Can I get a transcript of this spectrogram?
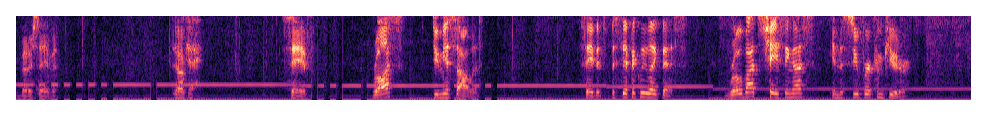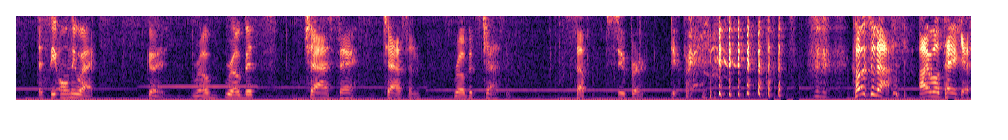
We better save it. Okay. Save. Ross, do me a solid. Save it specifically like this Robots chasing us in the supercomputer. That's the only way. Good. Ro- robots chassis. Chassin. Robots chassin. Sup super duper. Close enough. I will take it.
